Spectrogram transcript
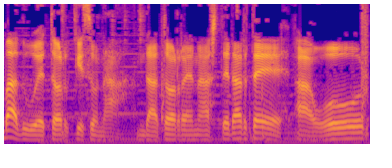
badu etorkizuna. Datorren asterarte, agur!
